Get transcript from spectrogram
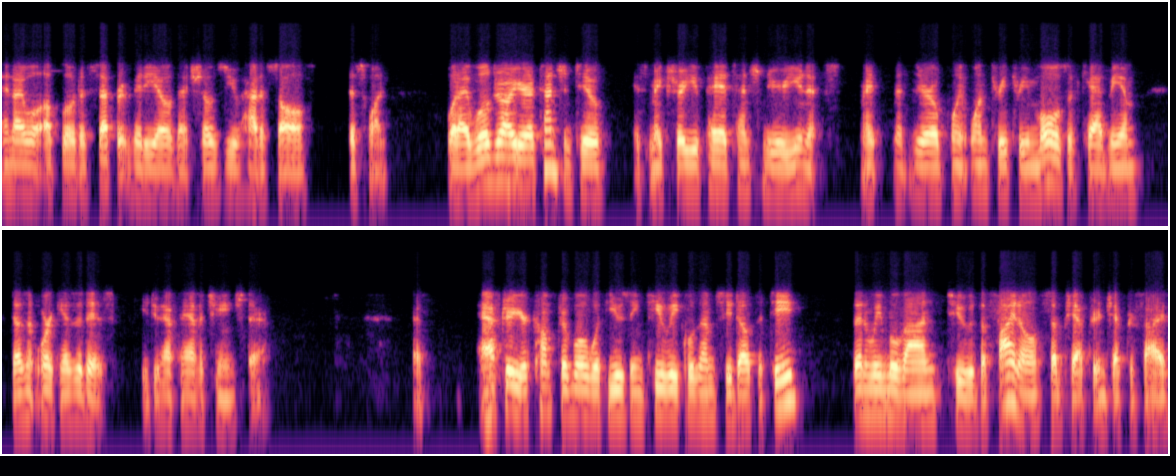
and I will upload a separate video that shows you how to solve this one. What I will draw your attention to is make sure you pay attention to your units, right? That 0.133 moles of cadmium doesn't work as it is. You do have to have a change there. After you're comfortable with using Q equals MC delta T, then we move on to the final subchapter in chapter 5,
